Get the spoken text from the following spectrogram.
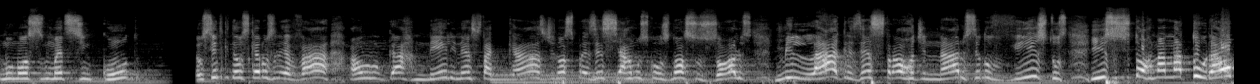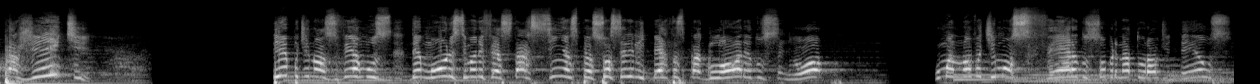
no nossos momentos de encontro. Eu sinto que Deus quer nos levar a um lugar nele, nesta casa, de nós presenciarmos com os nossos olhos milagres extraordinários sendo vistos e isso se tornar natural para a gente. Tempo de nós vermos demônios se manifestar sim, as pessoas serem libertas para a glória do Senhor. Uma nova atmosfera do sobrenatural de Deus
